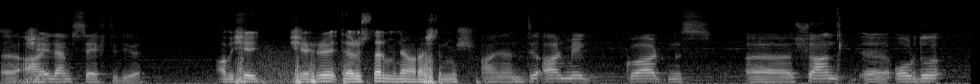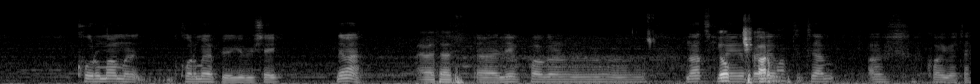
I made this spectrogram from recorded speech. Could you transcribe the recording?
Ee, ailem safety diyor. Abi şey şehri teröristler mi ne araştırmış? Aynen. The Army Guardians eee, şu an eee, ordu koruma mı koruma yapıyor gibi bir şey. Değil mi? Evet evet. Eee, live program not Yok, çıkarma. Öf, koy göte.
